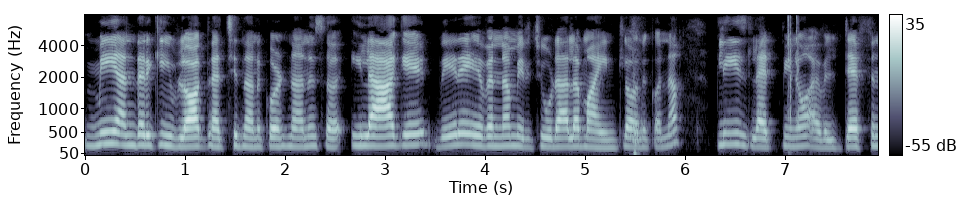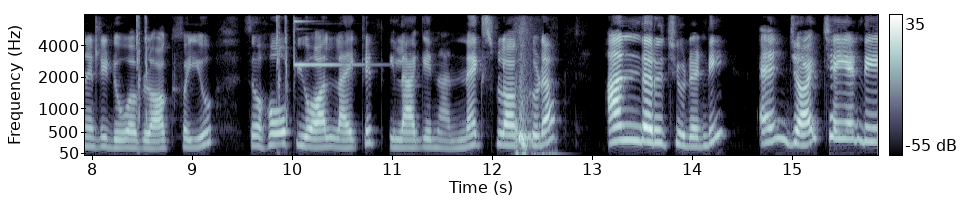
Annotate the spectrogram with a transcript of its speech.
మీ అందరికీ ఈ వ్లాగ్ నచ్చింది అనుకుంటున్నాను సో ఇలాగే వేరే ఏమన్నా మీరు చూడాలా మా ఇంట్లో అనుకున్నా please let me know I will definitely do a vlog for you. So hope you all like it. ఇలాగే నా నెక్స్ట్ వ్లాగ్ కూడా అందరూ చూడండి. ఎంజాయ్ చేయండి.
